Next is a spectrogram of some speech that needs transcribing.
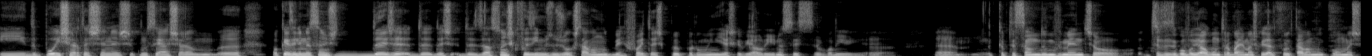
e depois certas cenas comecei a achar uh, ok, as animações das, das, das, ações que fazíamos no jogo estavam muito bem feitas por, por um indie, acho que havia ali, não sei se houve ali uh, captação de movimentos ou de certeza que houve ali algum trabalho mais cuidado porque estava muito bom, mas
